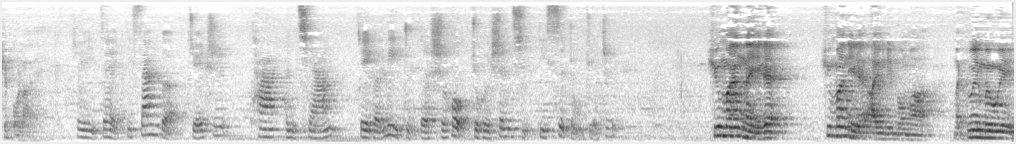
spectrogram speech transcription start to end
ဖြစ်ပေါ်လာတယ်所以在第三个觉知 它很强，这个立主的时候，就会升起第四种觉知。ရှုမှန်းနေတဲ့ရှုမှန်းနေတဲ့အာယုန်ဒီပုံမှာမတွေးမဝေး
